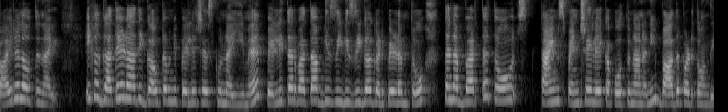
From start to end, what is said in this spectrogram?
వైరల్ అవుతున్నాయి. ఇక గతేడాది గౌతమ్ని పెళ్ళి చేసుకున్న ఈమె పెళ్ళి తర్వాత బిజీ బిజీగా గడిపేయడంతో తన భర్తతో టైం స్పెండ్ చేయలేకపోతున్నానని బాధపడుతోంది.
